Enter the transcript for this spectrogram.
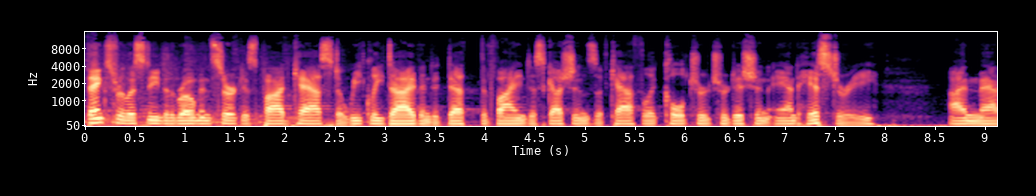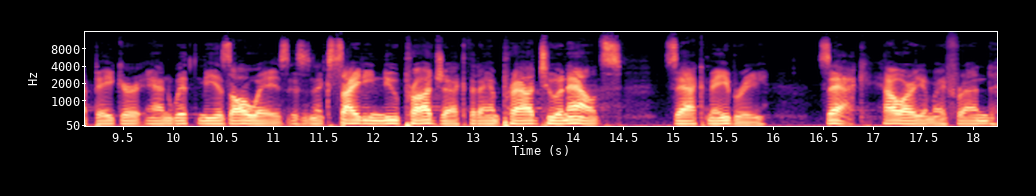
Thanks for listening to the Roman Circus Podcast, a weekly dive into death defying discussions of Catholic culture, tradition, and history. I'm Matt Baker, and with me, as always, is an exciting new project that I am proud to announce Zach Mabry. Zach, how are you, my friend?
